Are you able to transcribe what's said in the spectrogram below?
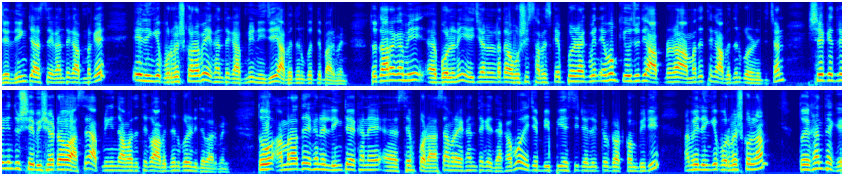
যে লিঙ্কটা আছে, এখান থেকে আপনাকে এই লিঙ্কে প্রবেশ করাবে, এখান থেকে আপনি নিজেই আবেদন করতে পারবেন। তো তার আগে আমি বলে নিই, এই চ্যানেলটাতে অবশ্যই সাবস্ক্রাইব করে রাখবেন এবং কেউ যদি আপনারা আমাদের থেকে আবেদন করে নিতে চান, সেক্ষেত্রে কিন্তু সে বিষয়টাও আছে, আপনি কিন্তু আমাদের থেকেও আবেদন করে নিতে পারবেন। তো আমাদের এখানে লিঙ্কটা এখানে সেভ করা আছে, আমরা এখান থেকে দেখাবো, এই যে BPSC Teletalk dot com BD আমি লিঙ্কে প্রবেশ করলাম। তো এখান থেকে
